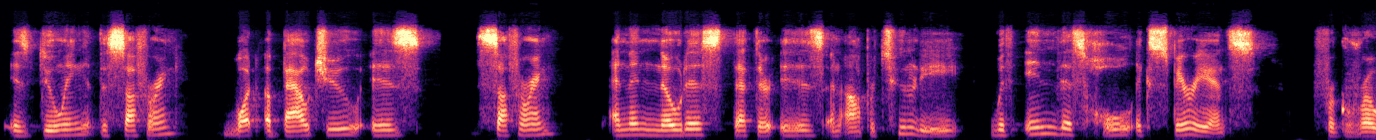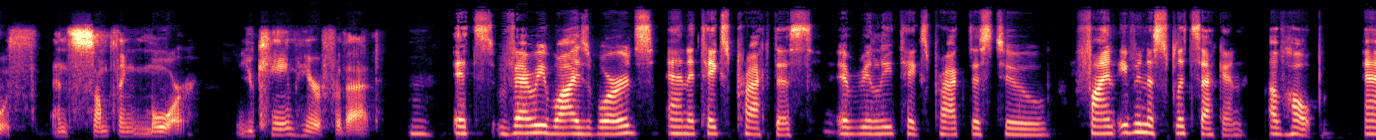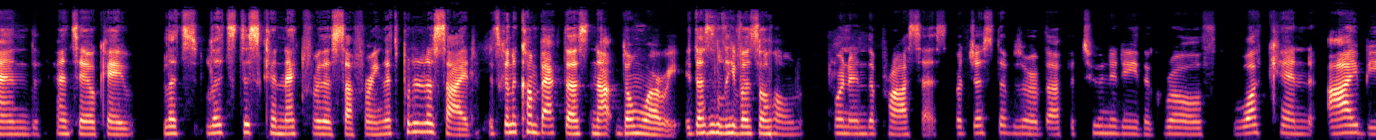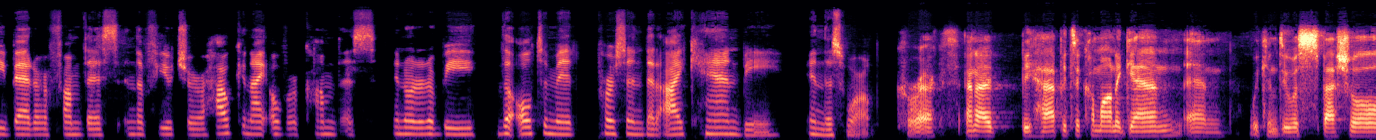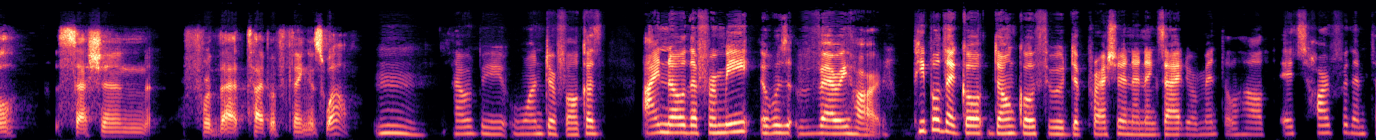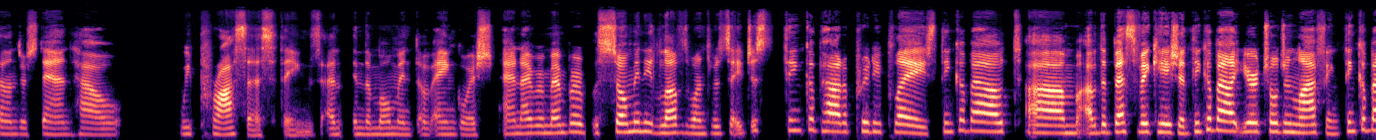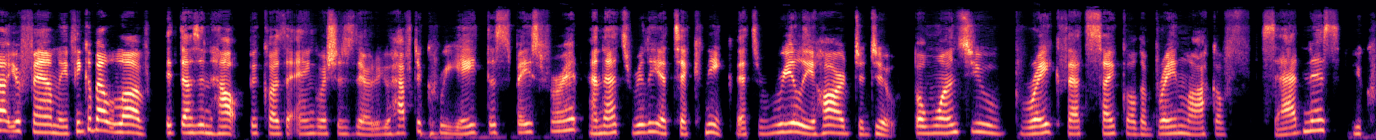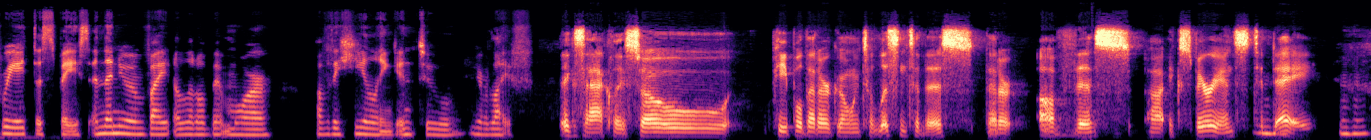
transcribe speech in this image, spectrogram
is doing the suffering? What about you is suffering? And then notice that there is an opportunity within this whole experience for growth and something more. You came here for that. Mm. It's very wise words and it takes practice. It really takes practice to find even a split second of hope and and say okay let's let's disconnect for the suffering let's put it aside it's going to come back to us not don't worry it doesn't leave us alone when in the process, but just observe the opportunity, the growth. What can I be better from this in the future? How can I overcome this in order to be the ultimate person that I can be in this world? Correct. And I'd be happy to come on again and we can do a special session for that type of thing as well. Mm, that would be wonderful because I know that for me, it was very hard people that go don't go through depression and anxiety or mental health it's hard for them to understand how we process things and in the moment of anguish. And i remember so many loved ones would say just think about a pretty place. Think about um, the best vacation. Think about your children laughing. Think about your family. Think about love. It doesn't help because the anguish is there. You have to create the space for it and that's really a technique that's really hard to do but once you break that cycle the brain lock of sadness you create the space and then you invite a little bit more of the healing into your life. Exactly. So, people that are going to listen to this, that are of this uh, experience mm-hmm. today, mm-hmm.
